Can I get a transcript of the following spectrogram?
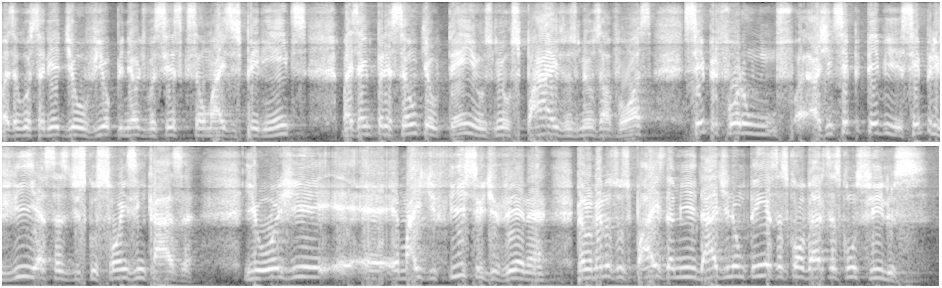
mas eu gostaria de ouvir a opinião de vocês que são mais experientes. Mas a impressão que eu tenho, os meus pais, os meus avós, sempre foram. A gente sempre teve, sempre via essas discussões em casa. E hoje é, é mais difícil de ver, né? Pelo menos os pais da minha idade não têm essas conversas com os filhos.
